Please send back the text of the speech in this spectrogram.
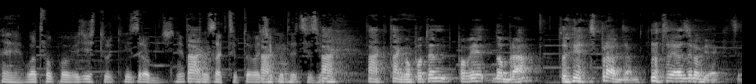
He, łatwo powiedzieć, trudniej zrobić, nie? Tak. Potem zaakceptować tak, jego decyzję. Tak, tak, tak, bo potem powie, dobra, to ja sprawdzam, no to ja zrobię jak chcę.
